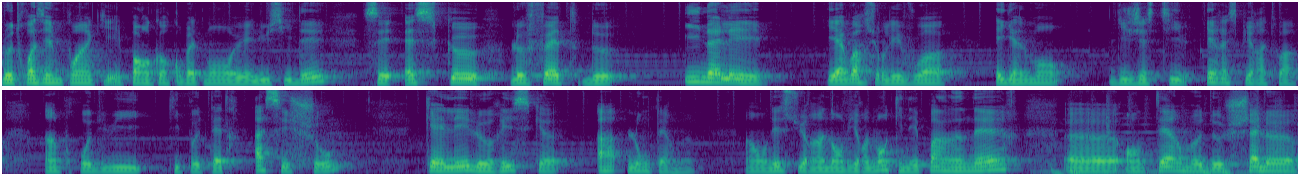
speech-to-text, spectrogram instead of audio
Le troisième point qui n'est pas encore complètement euh, élucidé, c'est est-ce que le fait de inhaler et avoir sur les voies également digestives et respiratoires un produit qui peut être assez chaud, quel est le risque à long terme? Hein, On est sur un environnement qui n'est pas un air euh, en termes de chaleur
